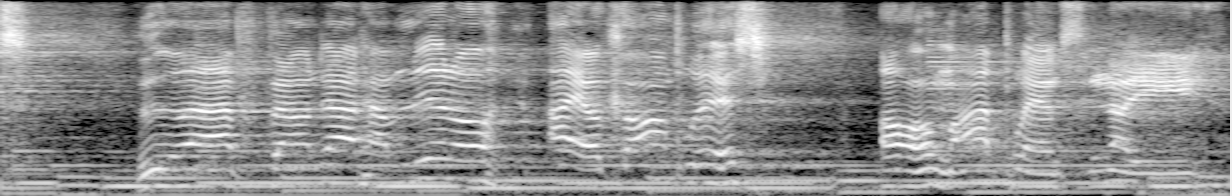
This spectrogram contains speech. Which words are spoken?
Eyes. I found out how little I accomplished all my plans tonight.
